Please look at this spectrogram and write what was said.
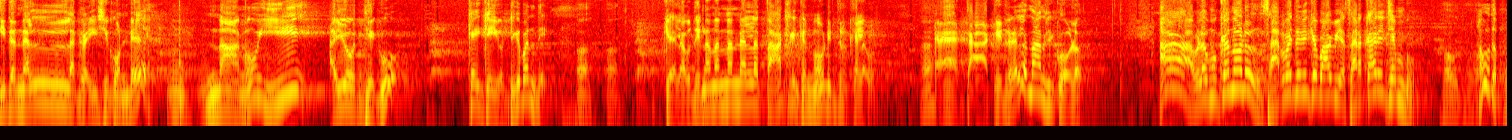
ಇದನ್ನೆಲ್ಲ ಗ್ರಹಿಸಿಕೊಂಡೆ ನಾನು ಈ ಅಯೋಧ್ಯೆಗೂ ಕೈಕೈಯೊಟ್ಟಿಗೆ ಬಂದೆ. ಕೆಲವು ದಿನ ನನ್ನನ್ನೆಲ್ಲ ತಾಟ್ಲಿಕ್ಕೆ ನೋಡಿದ್ರು ಕೆಲವರು. ತಾಟಿದ್ರೆಲ್ಲ ನಾನು ಸಿಕ್ಕುವಳು ಆ ಅವಳ ಮುಖ ನೋಡು ಸಾರ್ವಜನಿಕ ಬಾವಿಯ ಸರ್ಕಾರಿ ಚೆಂಬು. ಹೌದು ಹೌದಪ್ಪ.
